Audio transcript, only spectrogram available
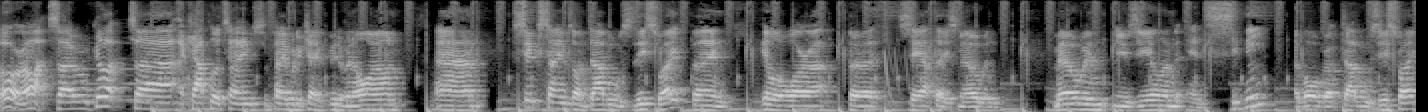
All right, so we've got uh, a couple of teams for people to keep a bit of an eye on. Um, six teams on doubles this week, being Illawarra, Perth, Southeast Melbourne, Melbourne, New Zealand, and Sydney have all got doubles this week.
